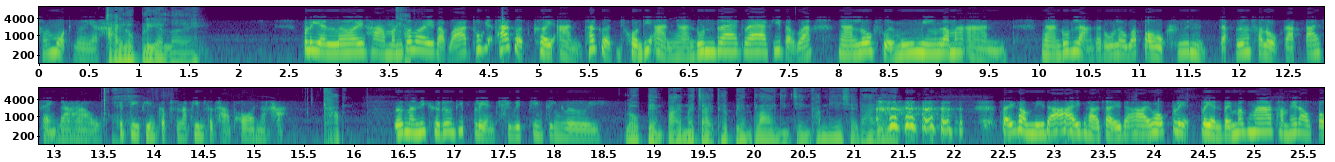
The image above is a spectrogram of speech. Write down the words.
ทั้งหมดเลยอะใจค่ะเราเปลี่ยนเลยเปลี่ยนเลยค่ะ มันก็เลยแบบว่าทุกอย่างถ้าเกิดเคยอ่าน ถ้าเกิดคนที่อ่านงานรุ่นแรกๆที่แบบว่างานโลกสวยมุ้งมิ้งแล้วมาอ่าน งานรุ่นหลังจะรู้เลยว่าโตขึ้นจากเรื่องสโลกรักใต้แสงดาว ที่ตีพิมพ์กับสำนักพิมพ์สถาพรนะคะครับ เรื่องนั้นนี่คือเรื่องที่เปลี่ยนชีวิตจริง ๆ เลย โลกเปลี่ยนไปเมื่อใจเธอเปลี่ยนแปลงจริง ๆคำนี้ใช้ได้เลยใช้คำนี้ได้ค่ะ ใช้ได้เพราะเปลี่ยนเปลี่ยนไปมากๆทำให้เราโต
